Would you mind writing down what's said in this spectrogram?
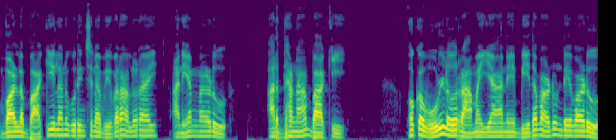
వాళ్ళ బాకీలను గురించిన వివరాలు రాయ్ అని అన్నాడు. అర్ధణ బాకీ. ఒక ఊళ్ళో రామయ్య అనే బీదవాడుండేవాడు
